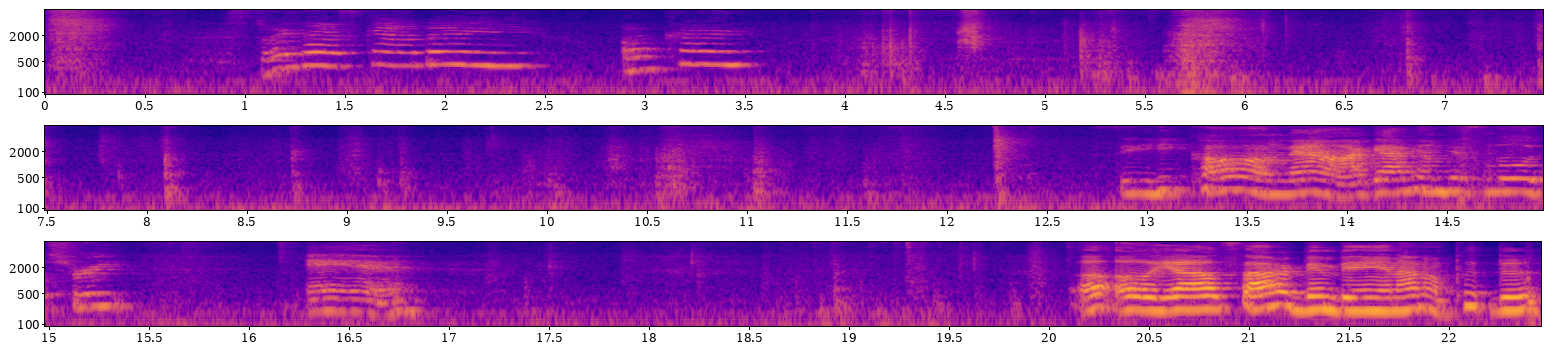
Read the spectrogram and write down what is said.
Straight ass babe. Okay. See, he calm now. I got him his little treat. And uh-oh, y'all. Sorry, Ben Ben. I don't put the...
